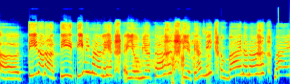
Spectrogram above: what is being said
अ, ती नाना ती ती मी म्हणाले. येऊ मी आता. येते हा मी बाय नाना. बाय.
